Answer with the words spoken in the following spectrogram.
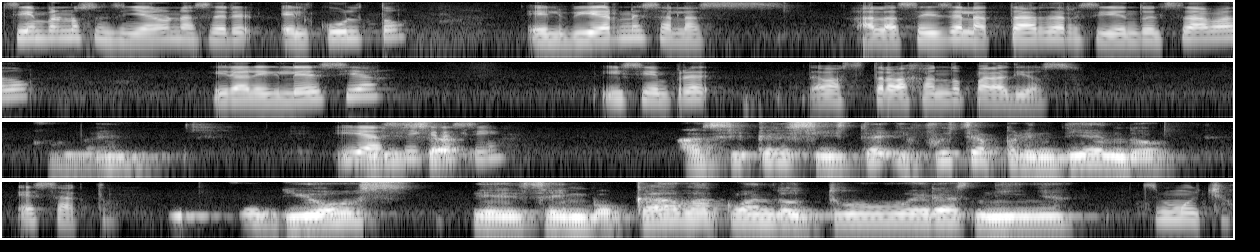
siempre nos enseñaron a hacer el culto el viernes a las, a las 6 de la tarde recibiendo el sábado, ir a la iglesia y siempre trabajando para Dios. Amén. Y así crecí. Así creciste y fuiste aprendiendo. Exacto. Dios eh, se invocaba cuando tú eras niña. Mucho.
